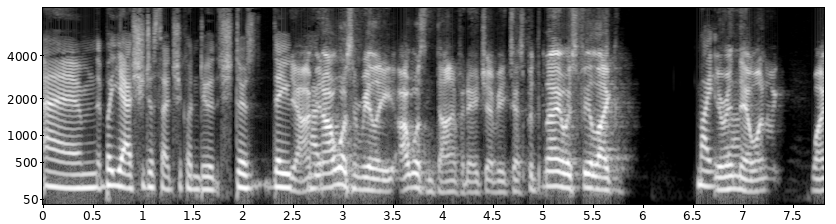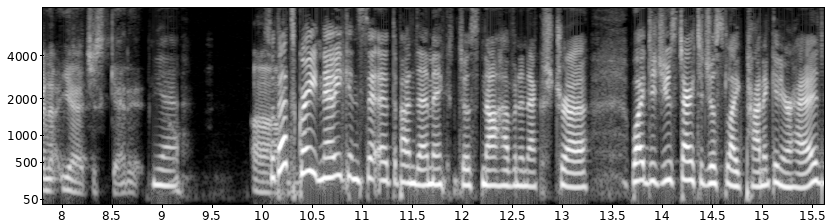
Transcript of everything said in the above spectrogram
Um, but yeah, she just said she couldn't do it. She, there's they. Yeah, I mean, I wasn't really, I wasn't dying for the HIV test, but then I always feel like might you're in there. Why not? Why not? Yeah, just get it. Yeah. Um, So that's great. Now you can sit at the pandemic, just not having an extra. Why did you start to just like panic in your head,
